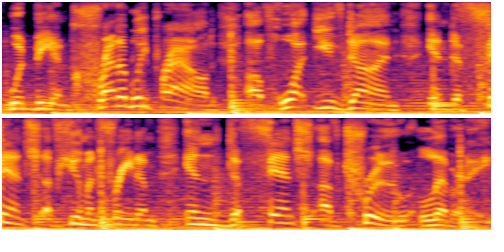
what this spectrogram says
would be incredibly proud of what you've done in defense of human freedom, in defense of true liberty.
